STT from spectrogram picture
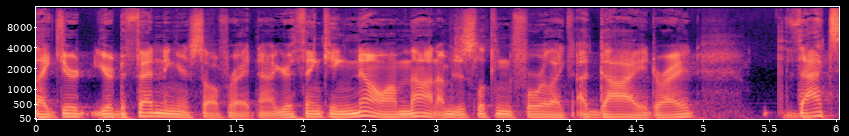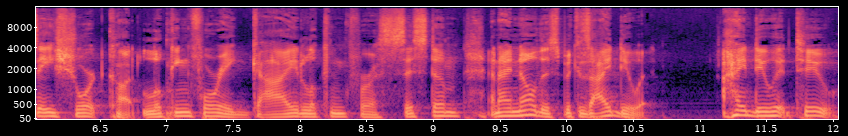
like you're you're defending yourself right now. You're thinking, "No, I'm not. I'm just looking for like a guide, right?" That's a shortcut. Looking for a guide, looking for a system. And I know this because I do it. I do it too.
